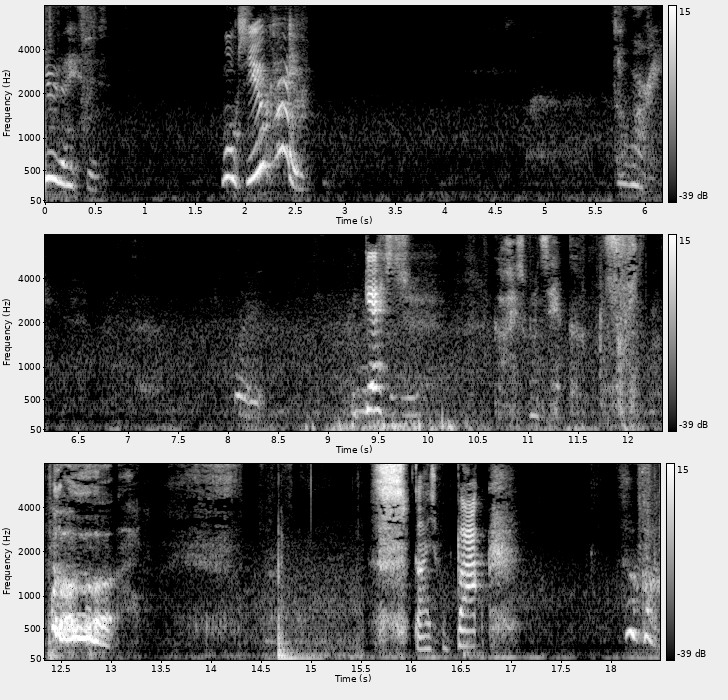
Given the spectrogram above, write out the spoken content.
shoelaces. Morgz, are you okay? Don't worry. Wait. Guess. Guys, one sec. Guys, we're back. Oh, God.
